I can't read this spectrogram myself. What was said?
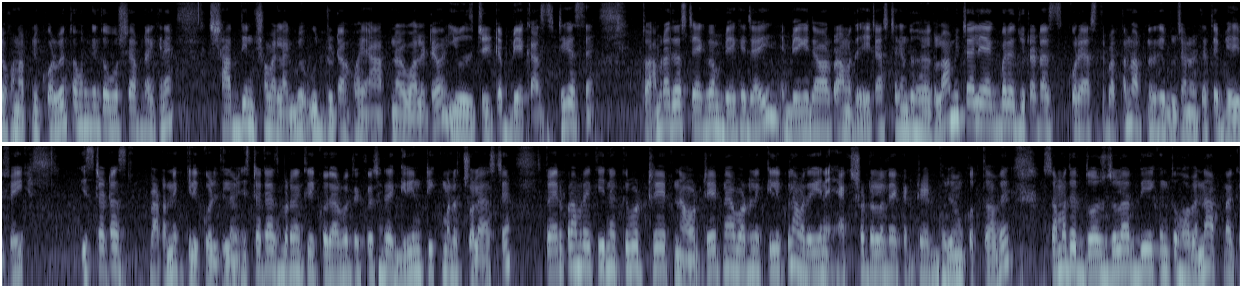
যখন আপনি করবেন, তখন কিন্তু অবশ্যই আপনার এখানে সাত দিন সময় লাগবে উইড্রোটা হয় আপনার ওয়ালেটে ইউএসডিটা বেক আসছে ঠিক আছে? তো আমরা জাস্ট একদম বেগে যাই। বেগে যাওয়ার পর আমাদের এই টাচটা কিন্তু হয়ে গেলো। আমি চাইলে একবারে দুটা টাচ করে আসতে পারতাম আপনাদেরকে বোঝানোর ক্ষেত্রে ভেরিফাই স্ট্যাটাস বাটনে ক্লিক করে দিলাম। স্ট্যাটাস বাটনে ক্লিক করে দেওয়ার পর দেখতে পাচ্ছেন গ্রিন টিক মারা চলে আসছে। তো এরপর আমরা কি করব? ট্রেড নাও ট্রেড নাও বাটনে ক্লিক করলে আমাদের এখানে একশো ডলারের একটা ট্রেড ভলিউম করতে হবে। সো আমাদের দশ ডলার দিয়ে কিন্তু হবে না, আপনাকে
